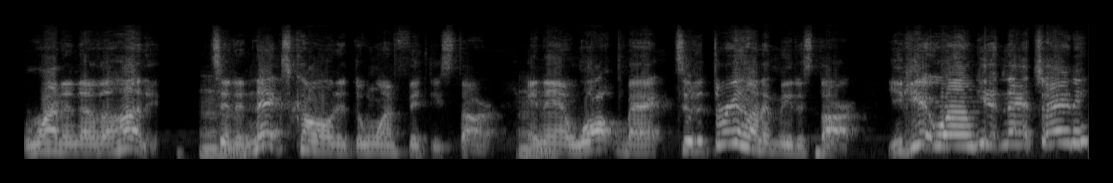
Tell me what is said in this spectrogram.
run another 100 to the next cone at the 150 start, and then walk back to the 300 meter start. You get where I'm getting at, Cheney?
